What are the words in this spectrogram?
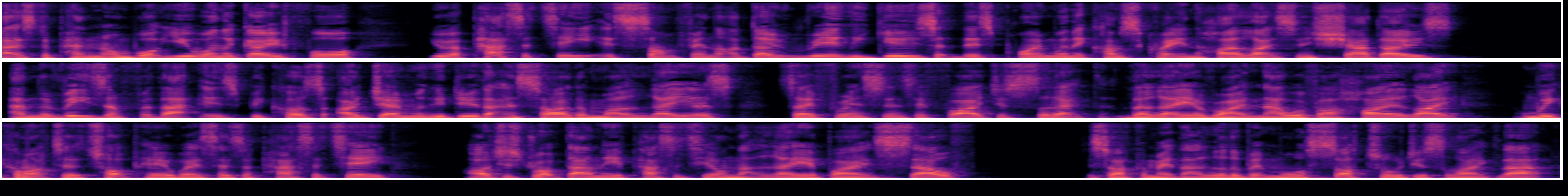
That is depending on what you want to go for. Your opacity is something that I don't really use at this point when it comes to creating the highlights and shadows. And the reason for that is because I generally do that inside of my layers. So for instance, if I just select the layer right now with a highlight and we come up to the top here where it says opacity, I'll just drop down the opacity on that layer by itself just so I can make that a little bit more subtle just like that.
